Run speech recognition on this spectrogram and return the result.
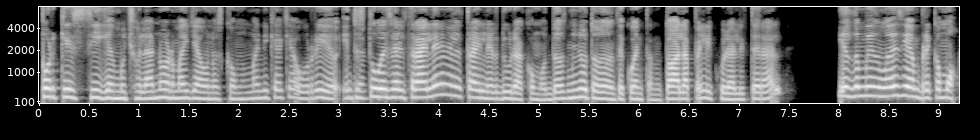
porque siguen mucho la norma y ya uno es como, marica, qué aburrido. Entonces tú ves el tráiler, en el tráiler dura como dos minutos donde te cuentan toda la película literal, y es lo mismo de siempre, como,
